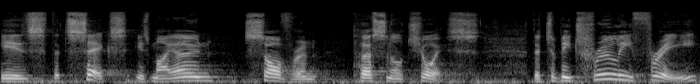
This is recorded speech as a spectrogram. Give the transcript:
is that sex is my own sovereign personal choice. That to be truly free,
